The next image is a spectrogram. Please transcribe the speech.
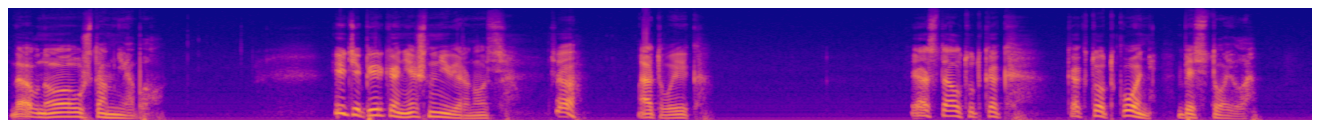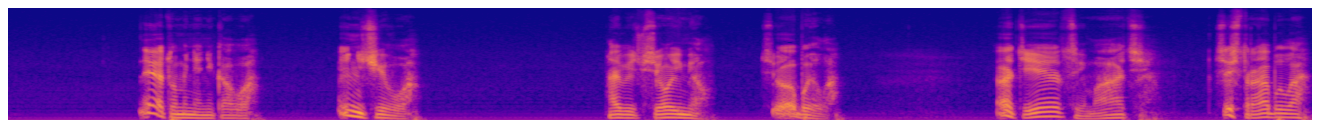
Давно уж там не был. И теперь, конечно, не вернусь. Все, отвык. Я стал тут как, как тот конь без стойла. Нет у меня никого. И ничего. А ведь все имел. Все было. Отец и мать. Сестра была.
